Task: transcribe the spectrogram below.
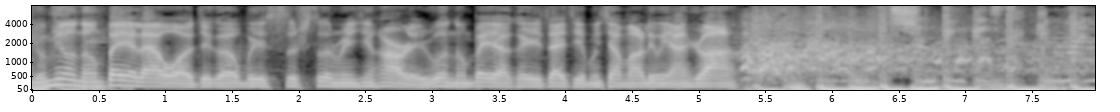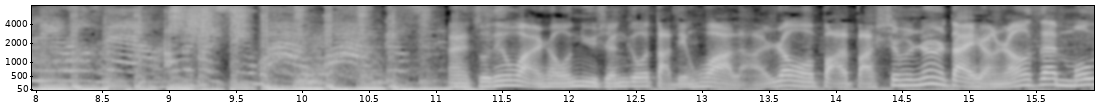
有没有能背下来我这个微私私人微信号的？如果能背啊，可以在节目下方留言，是吧？哎，昨天晚上我女神给我打电话了，让我把把身份证带上，然后在某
